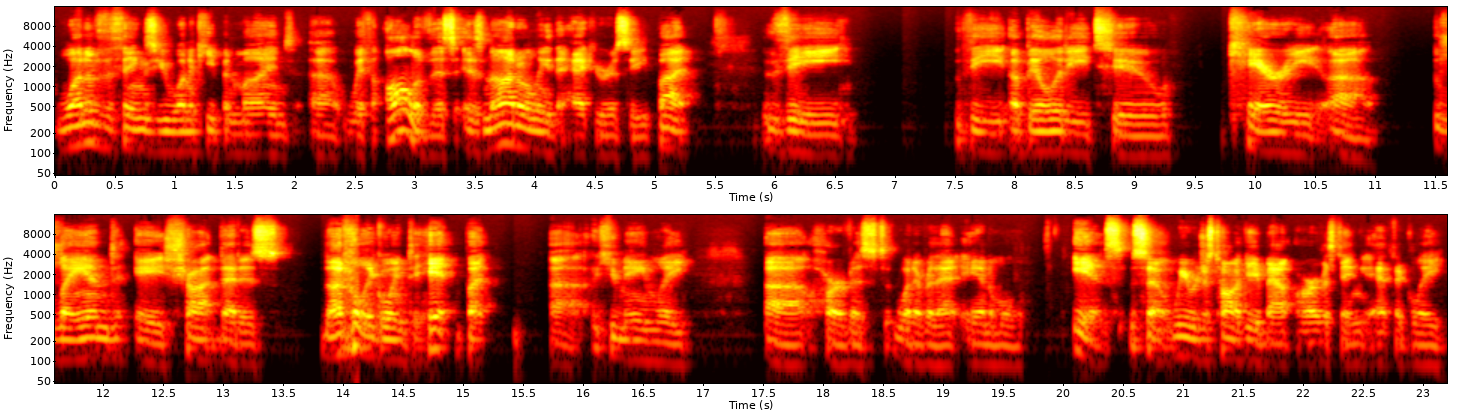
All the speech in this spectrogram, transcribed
one of the things you want to keep in mind uh, with all of this is not only the accuracy, but the the ability to carry uh, land a shot that is not only going to hit but uh, humanely uh, harvest whatever that animal is. So we were just talking about harvesting ethically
